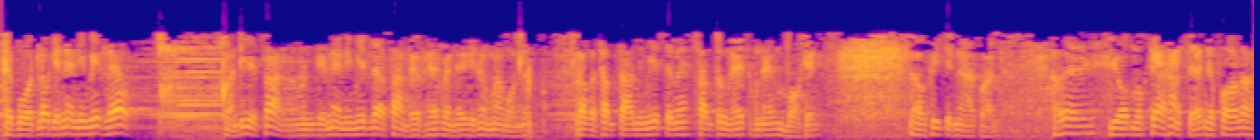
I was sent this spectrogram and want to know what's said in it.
แต่โบสถ์เราเห็นในนิมิตแล้ว ก่อนที่จะสร้างมันเห็นในนิมิตแล้วสร้างแบบไหนแบบไหนเห็นออกมาหมดแล้ว เราก็ทำตามนิมิตใช่ไหมทำตรงไหนตรงไหนมันบอกเห็น เราพิจารณาก่อนเฮ้ยโยมเอาแค่ห้าแสนก็พอแล้ว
